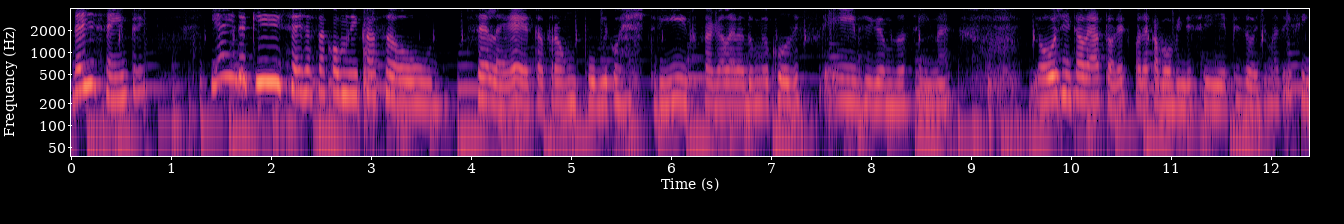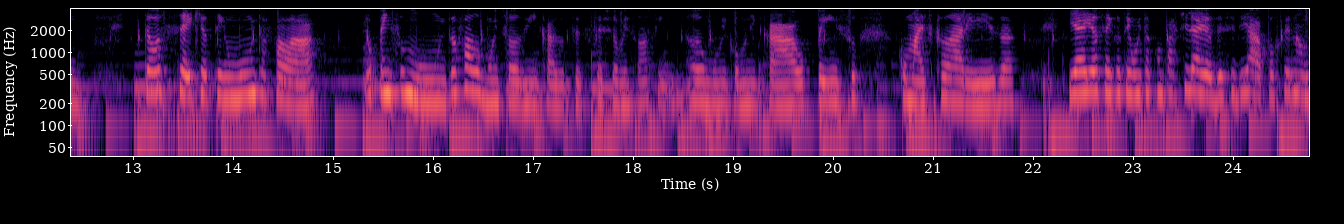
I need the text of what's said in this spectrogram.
desde sempre e ainda que seja essa comunicação seleta para um público restrito, para a galera do meu close friend, digamos assim, né? Ou gente aleatória que pode acabar ouvindo esse episódio, mas enfim. Então eu sei que eu tenho muito a falar. Eu penso muito, eu falo muito sozinha em casa, não sei se vocês também são assim. Amo me comunicar, eu penso com mais clareza. E aí eu sei que eu tenho muito a compartilhar e eu decidi, ah, por que não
